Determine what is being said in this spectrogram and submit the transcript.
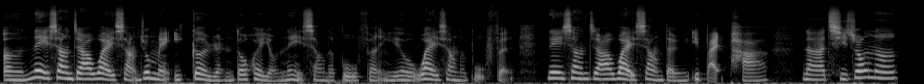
呃，内向加外向，就每一个人都会有内向的部分，也有外向的部分。内向加外向等于一百趴。那其中呢，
